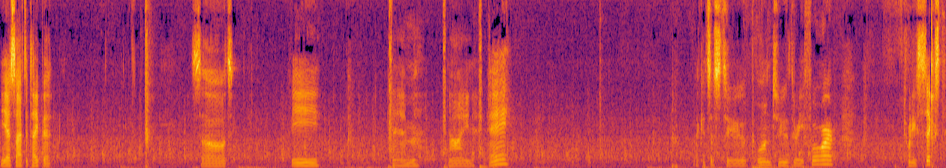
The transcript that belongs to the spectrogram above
Yes, I have to type it. So it's V M 9A. That gets us to 1, 2, 3, 4. 26th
